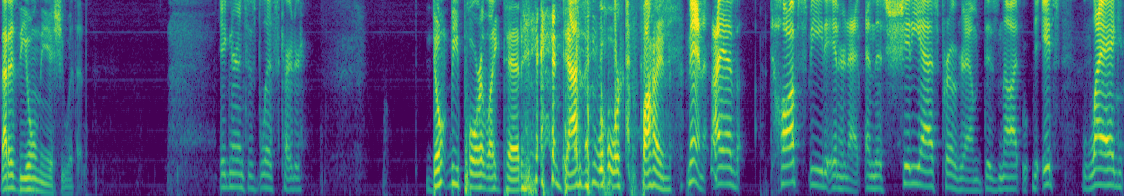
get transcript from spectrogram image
That is the only issue with it. Ignorance is bliss, Carter. Don't be poor like Ted, and DAZN will work fine. Man, I have top speed internet, and this shitty ass program does not. It's lag.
